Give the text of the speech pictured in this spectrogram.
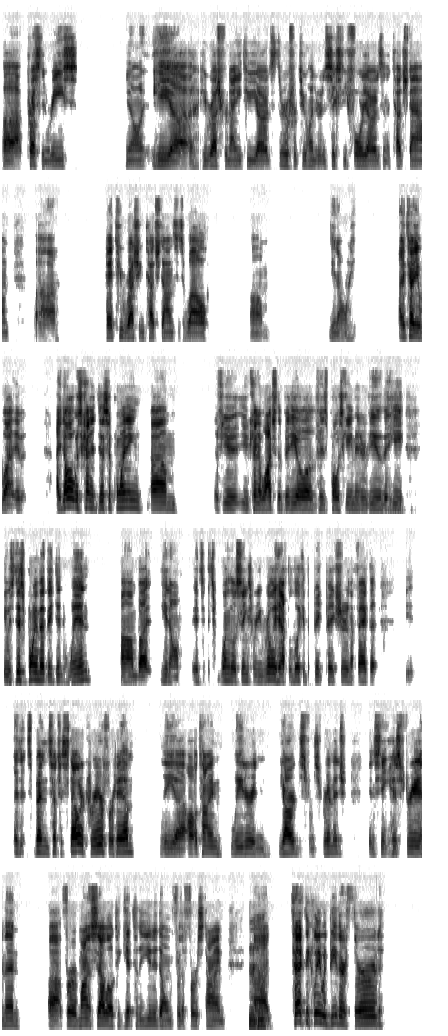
uh, Preston Reese. You know, he uh, he rushed for 92 yards, threw for 264 yards and a touchdown. Uh, had two rushing touchdowns as well. Um, you know, I tell you what, it, I know it was kind of disappointing. Um, if you you kind of watch the video of his post game interview, that he he was disappointed that they didn't win. Um, but you know, it's it's one of those things where you really have to look at the big picture and the fact that it's been such a stellar career for him, the uh, all time leader in yards from scrimmage in state history, and then uh, for Monticello to get to the Unidome for the first time. Mm-hmm. Uh, technically, would be their third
